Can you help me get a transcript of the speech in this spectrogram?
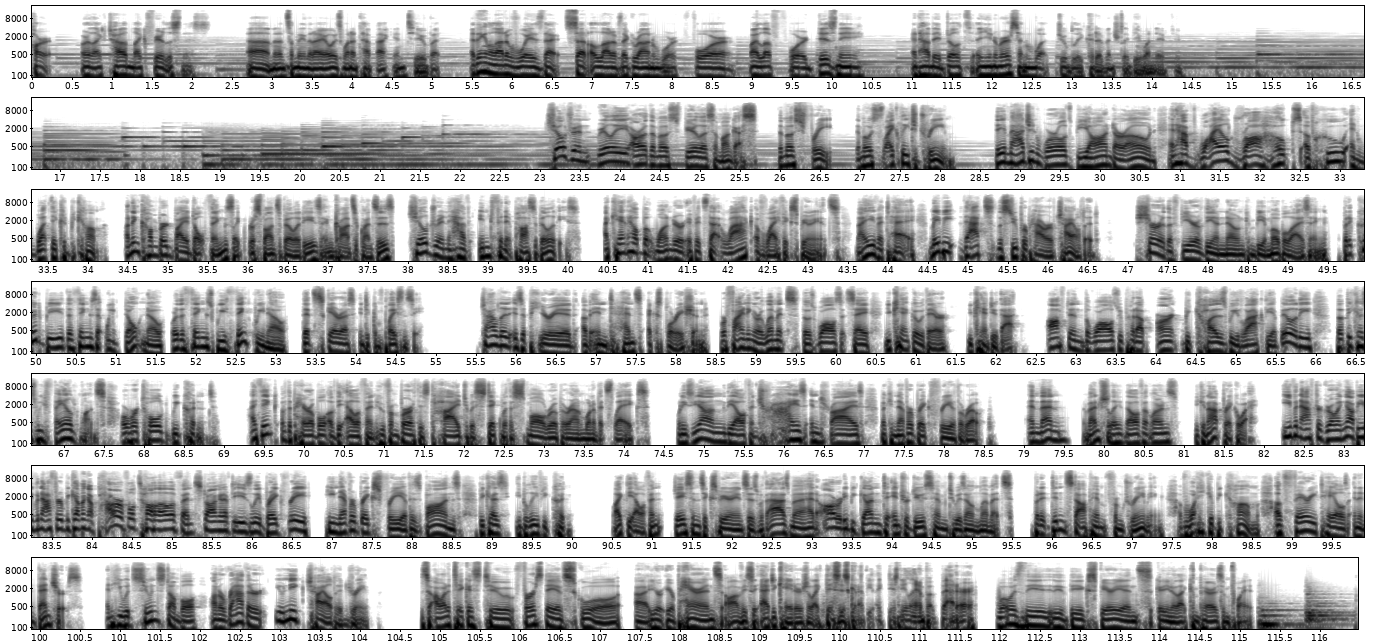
heart or like childlike fearlessness. Um, and it's something that I always want to tap back into. But I think in a lot of ways that set a lot of the groundwork for my love for Disney and how they built a universe and what Jubilee could eventually be one day too. Children really are the most fearless among us, the most free, the most likely to dream. They imagine worlds beyond our own and have wild, raw hopes of who and what they could become. Unencumbered by adult things like responsibilities and consequences, children have infinite possibilities. I can't help but wonder if it's that lack of life experience, naivete. Maybe that's the superpower of childhood. Sure, the fear of the unknown can be immobilizing, but it could be the things that we don't know or the things we think we know that scare us into complacency. Childhood is a period of intense exploration. We're finding our limits, those walls that say, you can't go there, you can't do that. Often the walls we put up aren't because we lack the ability, but because we failed once or were told we couldn't. I think of the parable of the elephant who from birth is tied to a stick with a small rope around one of its legs. When he's young, the elephant tries and tries, but can never break free of the rope. And then, eventually, the elephant learns he cannot break away even after growing up, even after becoming a powerful tall elephant, strong enough to easily break free, he never breaks free of his bonds because he believed he couldn't. Like the elephant, Jason's experiences with asthma had already begun to introduce him to his own limits, but it didn't stop him from dreaming of what he could become, of fairy tales and adventures. And he would soon stumble on a rather unique childhood dream. So I want to take us to first day of school. Uh, your your parents, obviously educators, are like, "This is going to be like Disneyland, but better." What was the, the, the experience, you know, that comparison point?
